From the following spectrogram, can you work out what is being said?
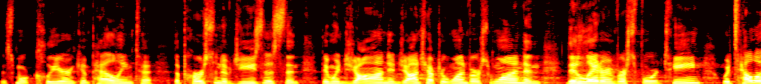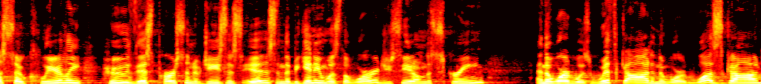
that's more clear and compelling to the person of Jesus than, than when John in John chapter 1, verse 1, and then later in verse 14 would tell us so clearly who this person of Jesus is. In the beginning was the Word, you see it on the screen, and the Word was with God, and the Word was God.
